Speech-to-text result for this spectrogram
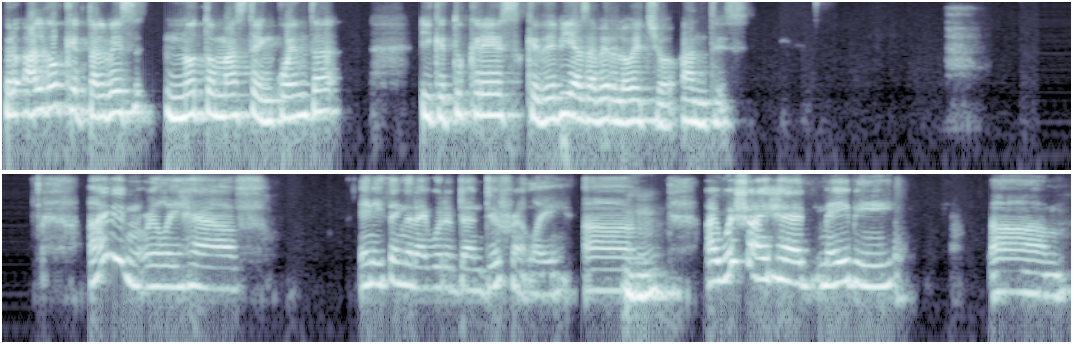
Pero algo que tal vez no tomaste en cuenta y que tú crees que debías haberlo hecho antes. I didn't really have anything that I would have done differently. Um, mm-hmm. I wish I had maybe um,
